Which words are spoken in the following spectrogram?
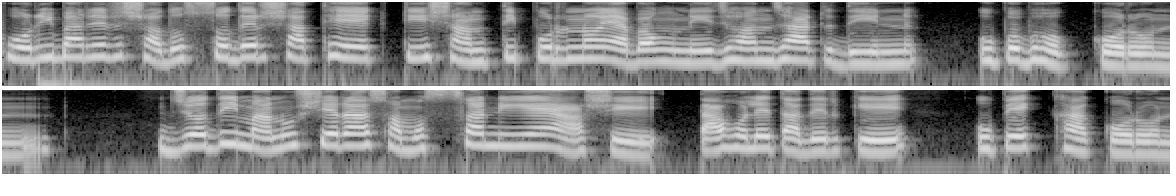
পরিবারের সদস্যদের সাথে একটি শান্তিপূর্ণ এবং নিঝঞ্ঝাট দিন উপভোগ করুন। যদি মানুষেরা সমস্যা নিয়ে আসে, তাহলে তাদেরকে উপেক্ষা করুন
